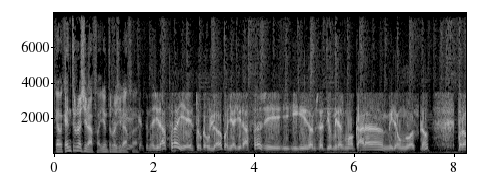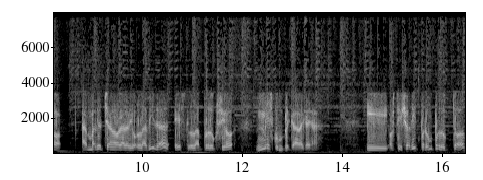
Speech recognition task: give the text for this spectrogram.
Que, que entri una girafa, i entra una girafa. Sí, que entra una girafa i ell truca a un lloc on hi ha girafes i, i, i, doncs et diu, mira, és molt cara, millor un gos, no? Però em va dir el una vegada, diu, la vida és la producció més complicada que hi ha. I, hòstia, això dit per un productor,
